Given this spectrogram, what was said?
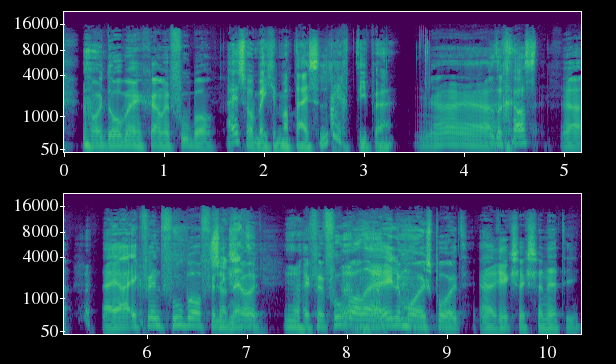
nooit door ben gegaan met voetbal. Hij is wel een beetje het Matthijs Licht type, hè? Ja, ja. Wat een gast. Ja, nou ja, ik vind voetbal vind ik zo. Ik vind voetbal een hele mooie sport. Ja, Rick zegt Sanetti.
